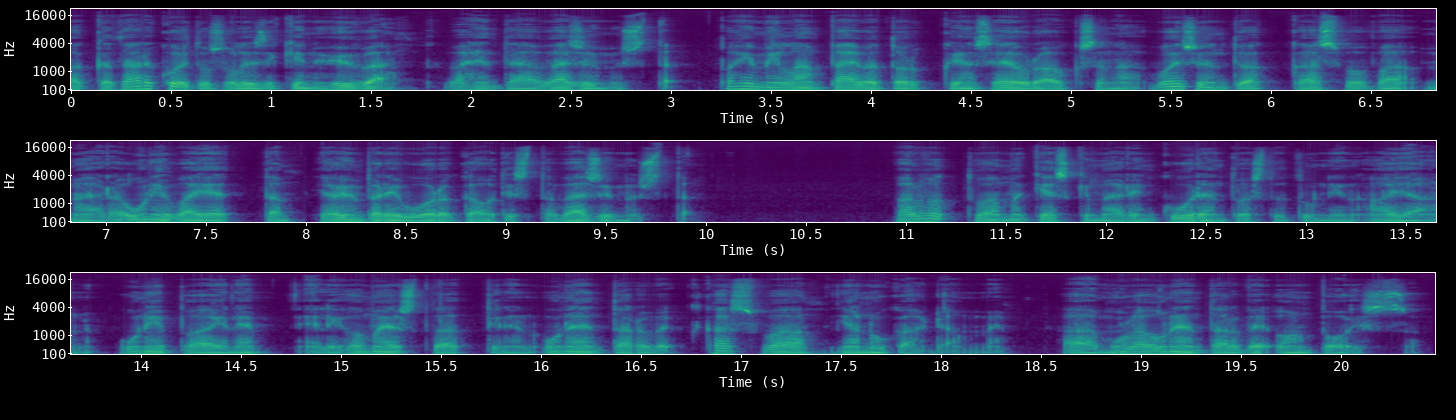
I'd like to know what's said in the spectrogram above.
Vaikka tarkoitus olisikin hyvä vähentää väsymystä, pahimmillaan päivätorkkujen seurauksena voi syntyä kasvava määrä univajetta ja ympärivuorokautista väsymystä. Valvottuamme keskimäärin 16 tunnin ajan unipaine eli homeostaattinen unentarve kasvaa ja nukahdamme. Aamulla unentarve on poissa.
